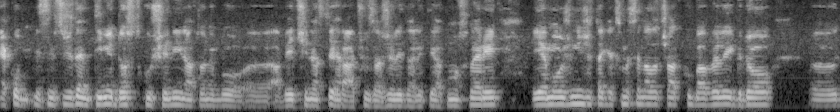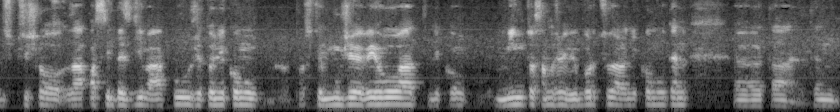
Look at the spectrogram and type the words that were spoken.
jako myslím si, že ten tým je dost zkušený na to, nebo eh, a většina z těch hráčů zažili tady ty atmosféry. Je možný, že tak, jak jsme se na začátku bavili, kdo, eh, když přišlo zápasy bez diváků, že to někomu prostě může vyhovovat, někomu, mým to samozřejmě výborců, ale někomu ten, eh, ta, ten,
